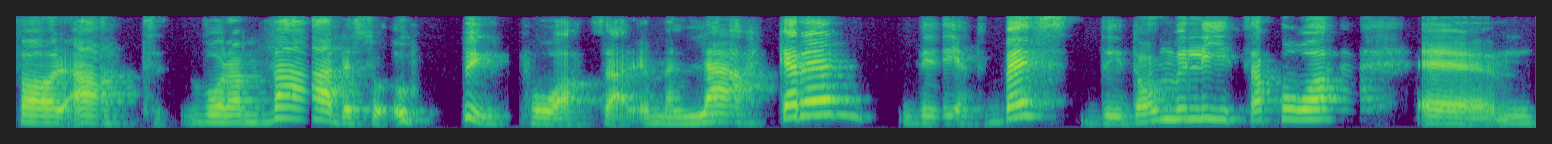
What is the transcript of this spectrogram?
för att våran värld är så uppbyggd på att så här, men läkare vet bäst, det är de vi litar på. Ehm,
